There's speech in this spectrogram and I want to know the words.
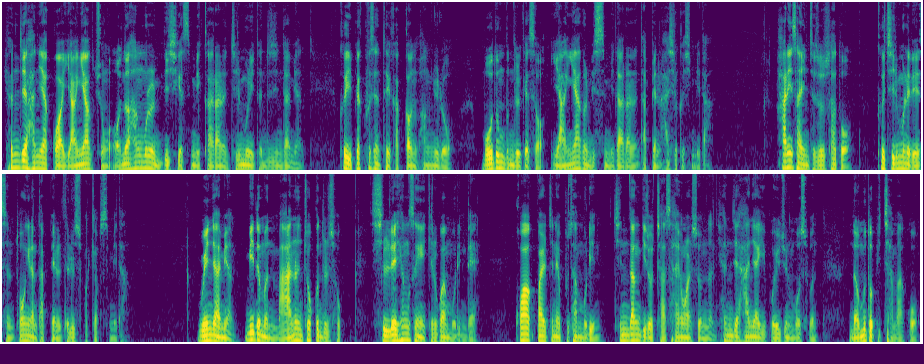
현재 한의학과 양의학 중 어느 학문을 믿으시겠습니까? 라는 질문이 던져진다면 거의 100%에 가까운 확률로 모든 분들께서 양의학을 믿습니다. 라는 답변을 하실 것입니다. 한의사인 저조차도 그 질문에 대해서는 동일한 답변을 드릴 수밖에 없습니다. 왜냐하면 믿음은 많은 조건들 속 신뢰 형성의 결과물인데 과학 발전의 부산물인 진단기조차 사용할 수 없는 현재 한의학이 보여주는 모습은 너무도 비참하고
